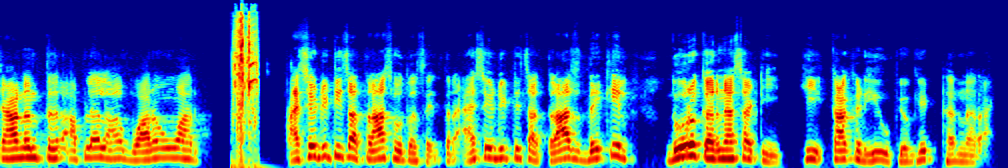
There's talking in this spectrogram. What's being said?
त्यानंतर आपल्याला वारंवार ऍसिडिटीचा त्रास होत असेल तर ऍसिडिटीचा त्रास देखील दूर करण्यासाठी ही काकडी उपयोगी ठरणार आहे.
